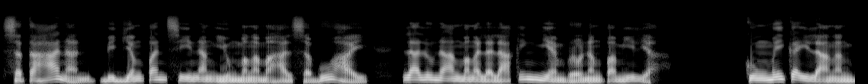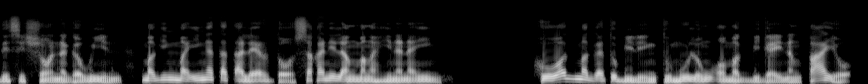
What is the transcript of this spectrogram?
Sa tahanan, bigyang pansin ang iyong mga mahal sa buhay, lalo na ang mga lalaking miyembro ng pamilya. Kung may kailangang desisyon na gawin, maging maingat at alerto sa kanilang mga hinanaing. Huwag mag-atubiling tumulong o magbigay ng payo,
